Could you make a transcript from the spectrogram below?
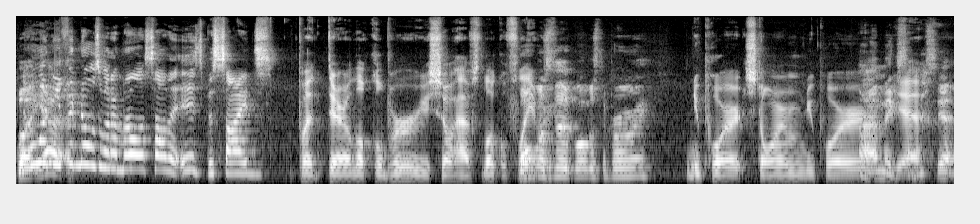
But no one yeah, even knows what a malasada is besides. but they're a local brewery, so have local flavor. what was the what was the brewery? Newport Storm, Newport. Oh, that makes yeah. sense. Yeah,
